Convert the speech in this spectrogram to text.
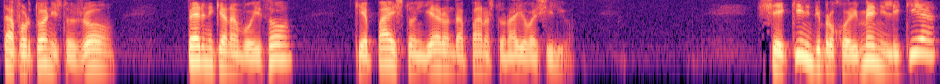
τα φορτώνει στο ζώο, παίρνει και έναν βοηθό και πάει στον γέροντα πάνω στον Άγιο Βασίλειο. Σε εκείνη την προχωρημένη ηλικία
